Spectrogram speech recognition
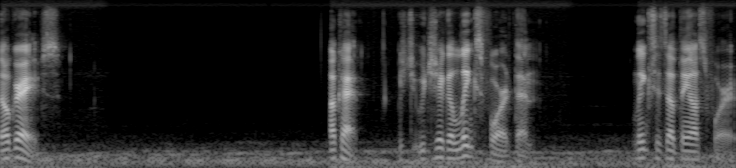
No graves. Okay. Would you, would you take a Lynx for it then? Lynx and something else for it.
